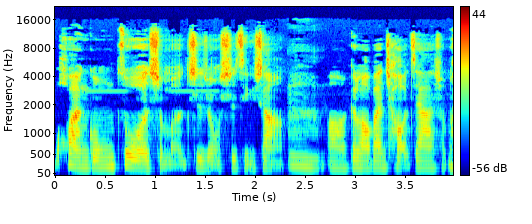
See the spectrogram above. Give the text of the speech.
换工作什么这种事情上，嗯。啊、呃，跟老板吵架什么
